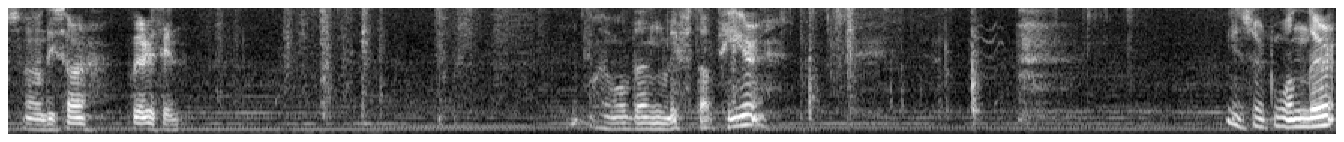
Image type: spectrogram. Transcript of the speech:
So these are very thin. I will then lift up here. Insert one there.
